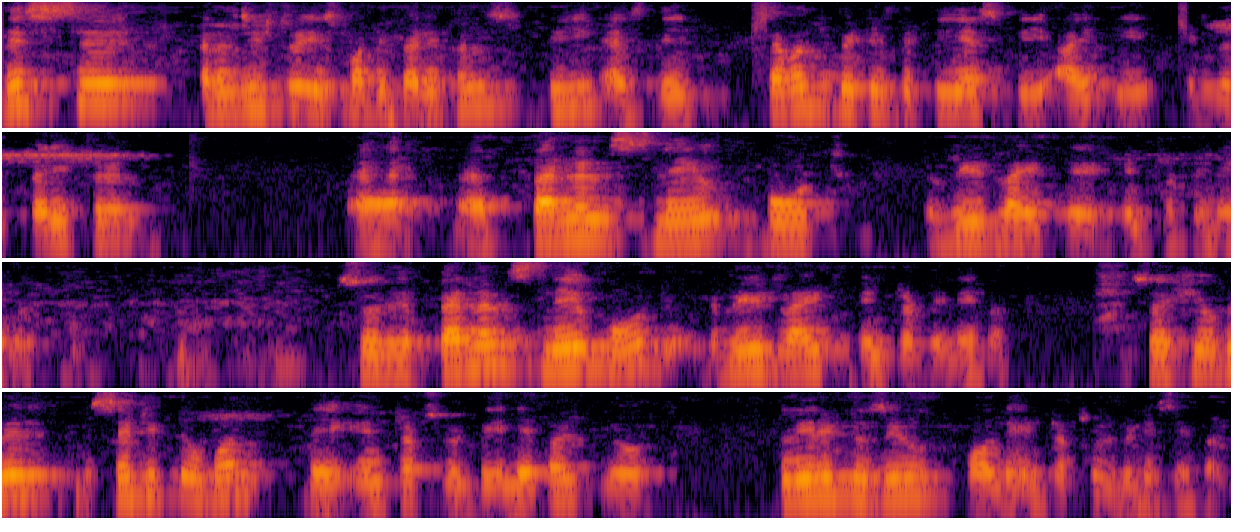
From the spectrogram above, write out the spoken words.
this uh, register is for the peripherals P as the seventh bit is the PSPIE. It is a peripheral uh, parallel slave port read write uh, interrupt enable. So the parallel slave port read write interrupt enable. So if you will set it to one, the interrupts will be enabled. You clear it to zero, all the interrupts will be disabled.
